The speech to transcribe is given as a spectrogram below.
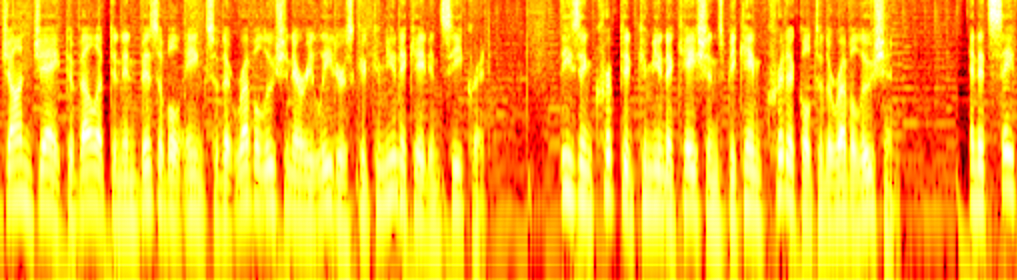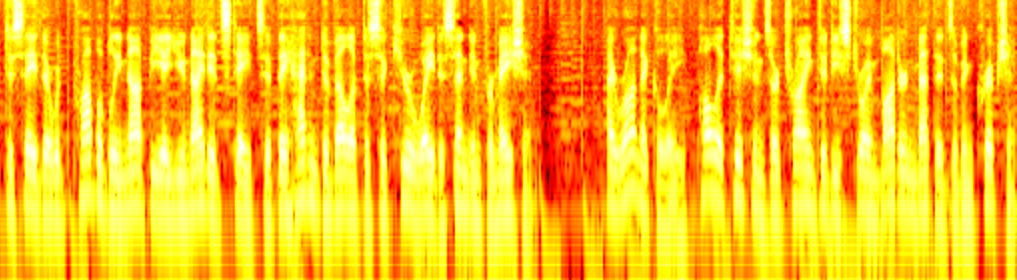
John Jay, developed an invisible ink so that revolutionary leaders could communicate in secret. These encrypted communications became critical to the revolution. And it's safe to say there would probably not be a United States if they hadn't developed a secure way to send information. Ironically, politicians are trying to destroy modern methods of encryption.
